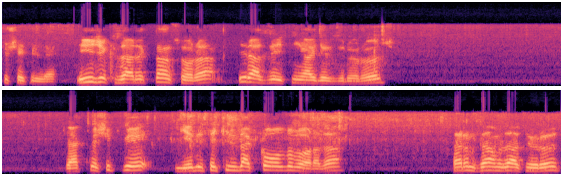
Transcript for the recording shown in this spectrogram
Şu şekilde. İyice kızardıktan sonra biraz zeytinyağı gezdiriyoruz. Yaklaşık bir 7-8 dakika oldu bu arada. Sarımsağımızı atıyoruz.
